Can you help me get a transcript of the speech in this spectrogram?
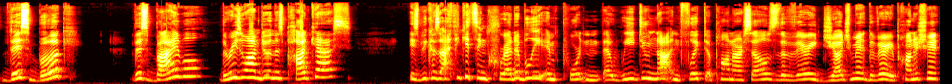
this book this Bible, the reason why I'm doing this podcast is because I think it's incredibly important that we do not inflict upon ourselves the very judgment, the very punishment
